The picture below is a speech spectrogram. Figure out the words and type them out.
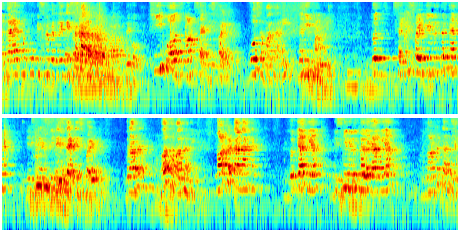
नकारात्मक को किसमें बदलेंगे? सकारात्मक। देखो ही वाज नॉट सेटिस्फाइड वो समाधानी नहीं था। तो सेटिस्फाइड के विरुद्ध क्या है? डिससेटिस्फाइड बराबर? असमाधानी। नॉट हटाना है। तो क्या किया? इसके विरुद्ध लगा दिया। नॉट हटा दिया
